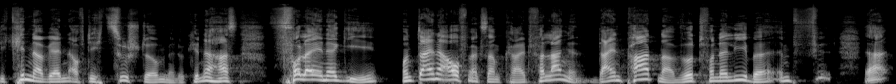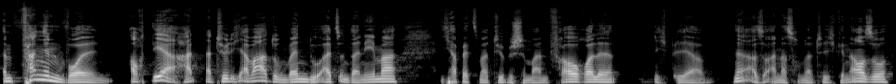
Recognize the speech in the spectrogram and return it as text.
Die Kinder werden auf dich zustürmen, wenn du Kinder hast, voller Energie und deine Aufmerksamkeit verlangen. Dein Partner wird von der Liebe empf ja, empfangen wollen. Auch der hat natürlich Erwartungen, wenn du als Unternehmer, ich habe jetzt mal typische Mann-Frau-Rolle, ich will ja, ne, also andersrum natürlich genauso,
